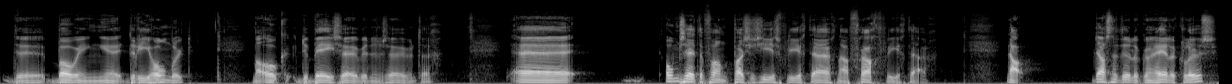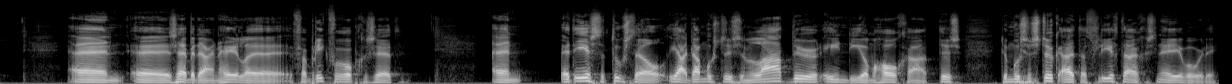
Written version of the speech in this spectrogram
de Boeing 300, maar ook de B-77, uh, omzetten van passagiersvliegtuig naar vrachtvliegtuig. Nou, dat is natuurlijk een hele klus. En uh, ze hebben daar een hele fabriek voor opgezet. En het eerste toestel, ja, daar moest dus een laaddeur in die omhoog gaat. Dus er moest een stuk uit dat vliegtuig gesneden worden.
